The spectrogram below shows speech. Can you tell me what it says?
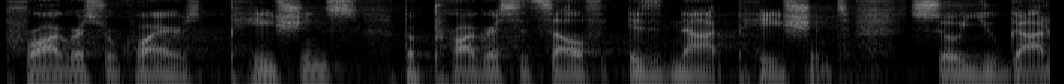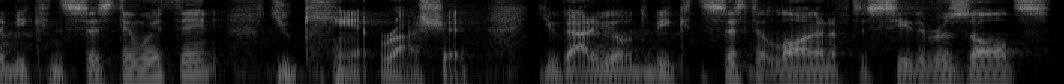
progress requires patience, but progress itself is not patient. So you got to be consistent with it. You can't rush it. You got to be able to be consistent long enough to see the results,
